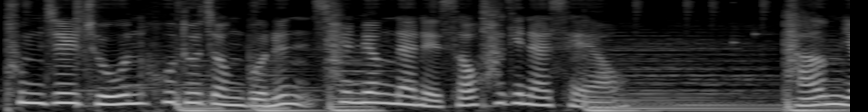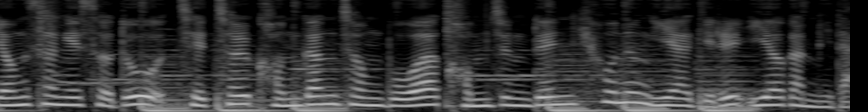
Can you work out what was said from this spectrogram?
품질 좋은 호두 정보는 설명란에서 확인하세요. 다음 영상에서도 제철 건강 정보와 검증된 효능 이야기를 이어갑니다.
